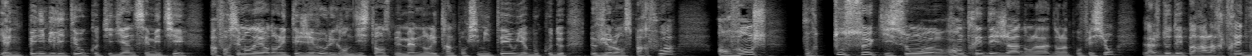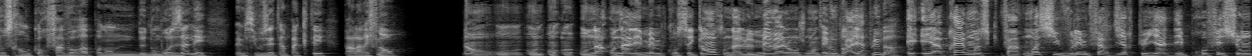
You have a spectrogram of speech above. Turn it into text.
il y a une pénibilité au quotidien de ces métiers. Pas forcément d'ailleurs dans les TGV ou les grandes distances, mais même dans les trains de proximité où il y a beaucoup de, de violence parfois. En revanche, pour tous ceux qui sont euh, rentrés déjà dans la, dans la profession, l'âge de départ à la retraite vous sera encore favorable pendant de nombreuses années, même si vous êtes impacté par la réforme. Non Non, on, on, on, on a, on a les mêmes conséquences, on a le même allongement de Mais vous de partez carrière. plus bas. Et, et après, moi, enfin, moi, si vous voulez me faire dire qu'il y a des professions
